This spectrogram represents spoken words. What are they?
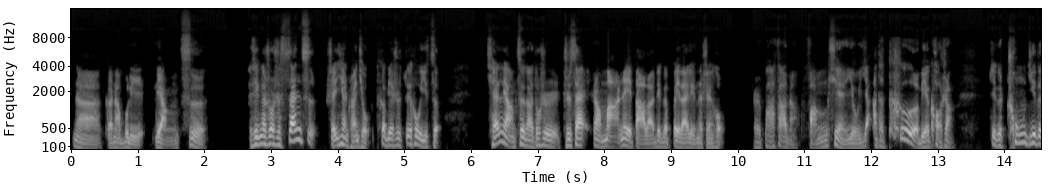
那格纳布里两次，应该说是三次神仙传球，特别是最后一次，前两次呢都是直塞，让马内打了这个贝莱林的身后。而巴萨呢，防线又压得特别靠上，这个冲击的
